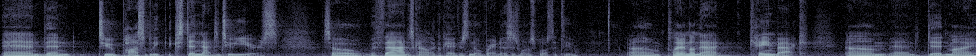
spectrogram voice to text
and then to possibly extend that to two years. So with that, it's kind of like, okay, there's no brainer. This is what I'm supposed to do. Um, planned on that, came back, um, and did my,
